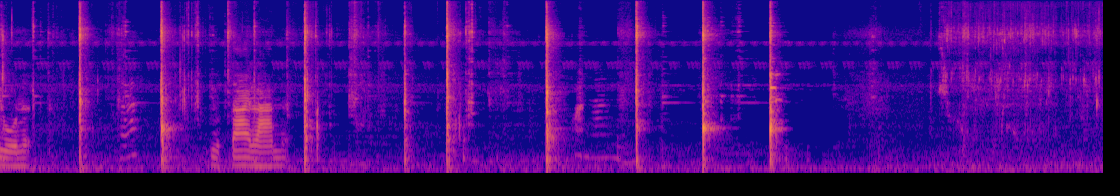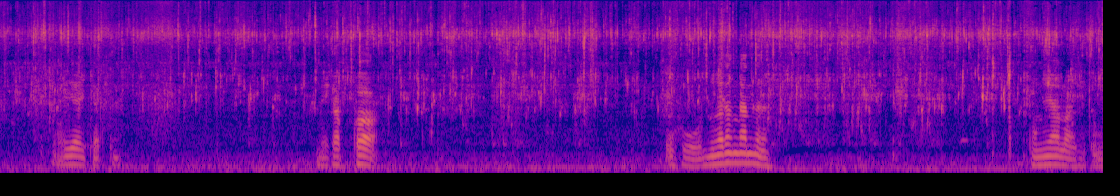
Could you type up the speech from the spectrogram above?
อยู่นะอยู่ใต้ร้านนะใหญ่จัดเลยนี่ครับก็ โอ้โห เนื้อทั้งนั้นเลย ตรงนี้อร่อยตรง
